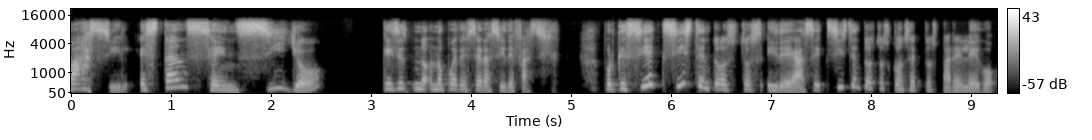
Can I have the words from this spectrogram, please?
fácil, es tan sencillo que dices, no, no puede ser así de fácil. Porque sí existen todas estas ideas, existen todos estos conceptos para el ego.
